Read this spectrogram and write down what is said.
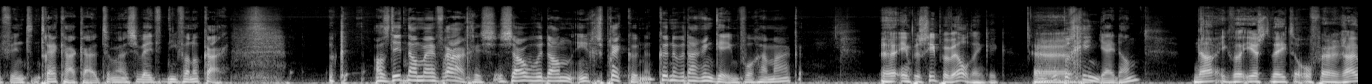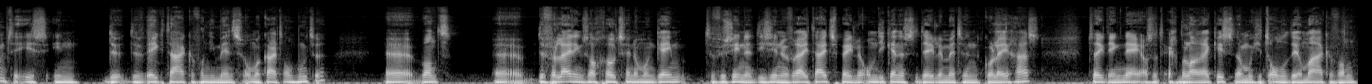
vindt een trekhaak uit. Maar ze weten het niet van elkaar. Als dit nou mijn vraag is, zouden we dan in gesprek kunnen? Kunnen we daar een game voor gaan maken? Eh, in principe wel, denk ik. En hoe Eh, begin jij dan? Nou, ik wil eerst weten of er ruimte is in de, de weektaken van die mensen om elkaar te ontmoeten. Want eh, de verleiding zal groot zijn om een game te verzinnen die ze in hun vrije tijd spelen om die kennis te delen met hun collega's. Terwijl ik denk, nee, als het echt belangrijk is, dan moet je het onderdeel maken van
